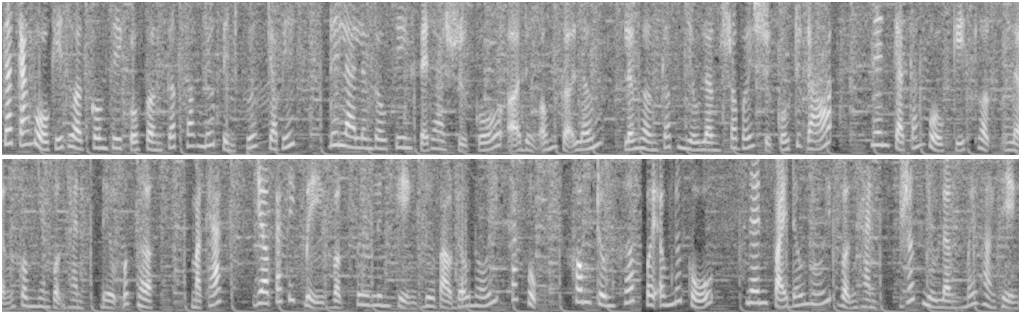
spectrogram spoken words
Các cán bộ kỹ thuật công ty cổ phần cấp thoát nước Bình Phước cho biết, đây là lần đầu tiên xảy ra sự cố ở đường ống cỡ lớn, lớn hơn gấp nhiều lần so với sự cố trước đó, nên cả cán bộ kỹ thuật lẫn công nhân vận hành đều bất ngờ. Mặt khác, do các thiết bị vật tư linh kiện đưa vào đấu nối khắc phục không trùng khớp với ống nước cũ, nên phải đấu nối vận hành rất nhiều lần mới hoàn thiện.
